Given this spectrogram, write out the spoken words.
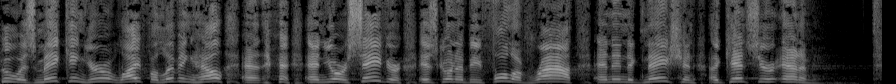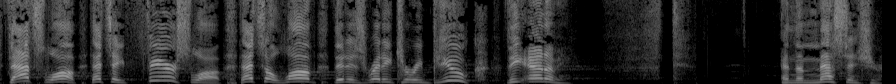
who is making your life a living hell, and, and your Savior is going to be full of wrath and indignation against your enemy. That's love. That's a fierce love. That's a love that is ready to rebuke the enemy. And the messenger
